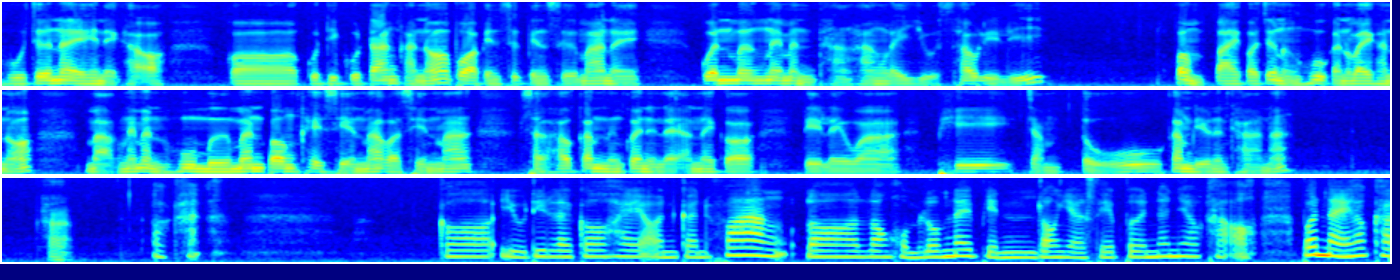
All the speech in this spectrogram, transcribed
หูเจอในเห็นไหมคะอ๋อก็กุติกูตั้งค่ะเนาะเพราะว่าเป็นซึกเป็นสือมาใน กวนเมืองในมันทางหางไหลอยู่เศร้าลีลีป้อมปลายก็จังหนังฮู้กันไว้ค่ะเนาะหมากในมันฮู้มือมันป้องไข่เสียนมากกว่าเสียนมาเสือเฮากำหนึ่งก็นี่แหละอันนี้ก็เตเลยว่าพี่จำตูกำเดียวนั่นค่ะนะ ค่ะอ๋อค่ะ ก็อยู่ดีแล้วก็ให้อ่อนกันฟังรอลองห่มล้มในเป็นลองอย่าเซเปิลนั่นยาวค่ะอ๋อป้อนไหนครับค่ะ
